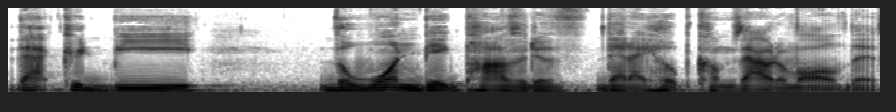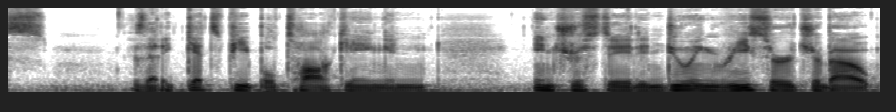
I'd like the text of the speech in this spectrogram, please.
that could be the one big positive that I hope comes out of all of this is that it gets people talking and interested in doing research about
